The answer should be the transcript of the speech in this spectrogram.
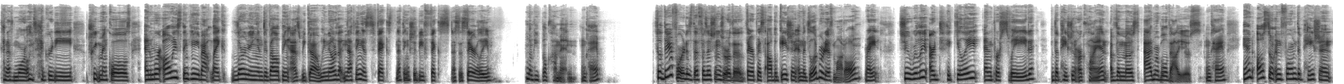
kind of moral integrity, treatment goals. And we're always thinking about like learning and developing as we go. We know that nothing is fixed, nothing should be fixed necessarily when people come in. Okay. So, therefore, it is the physician's or the therapist's obligation in the deliberative model, right, to really articulate and persuade the patient or client of the most admirable values. Okay. And also inform the patient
